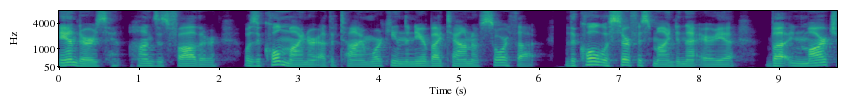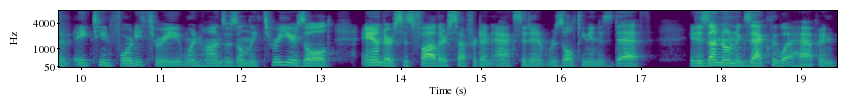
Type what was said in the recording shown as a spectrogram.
Anders, Hans's father, was a coal miner at the time working in the nearby town of Sorthat. The coal was surface mined in that area, but in March of 1843, when Hans was only three years old, Anders, his father, suffered an accident resulting in his death. It is unknown exactly what happened,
